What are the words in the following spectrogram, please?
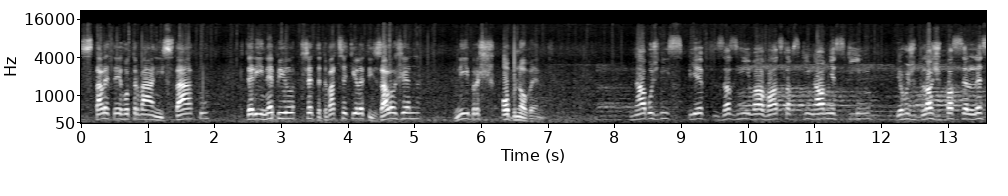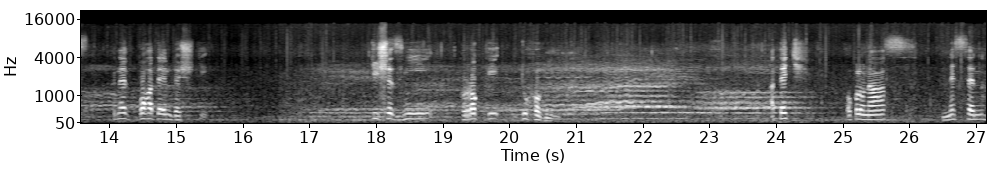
staletého trvání státu, který nebyl před 20 lety založen, nýbrž obnoven. Nábožný zpěv zaznívá Václavským náměstím, jehož dlažba se lestkne v bohatém dešti. Tiše zní kroky duchovní. Teď okolo nás, nesen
